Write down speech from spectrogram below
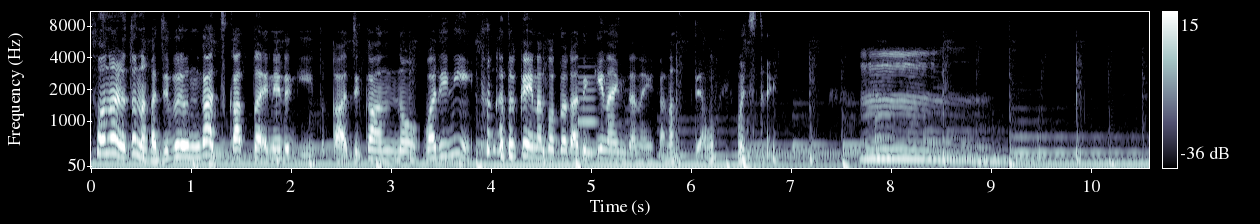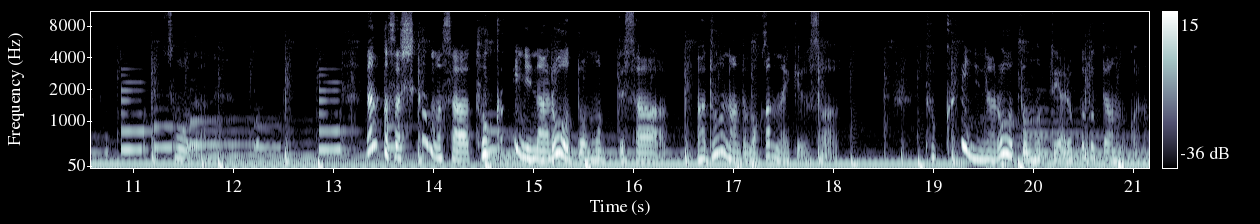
そうなるとなんか自分が使ったエネルギーとか時間の割になんか得意なことができないんじゃないかなって思いました。うんそうだね。なんかさしかもさ得意になろうと思ってさあどうなんだわかんないけどさ得意になろうと思ってやることってあんのかな？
